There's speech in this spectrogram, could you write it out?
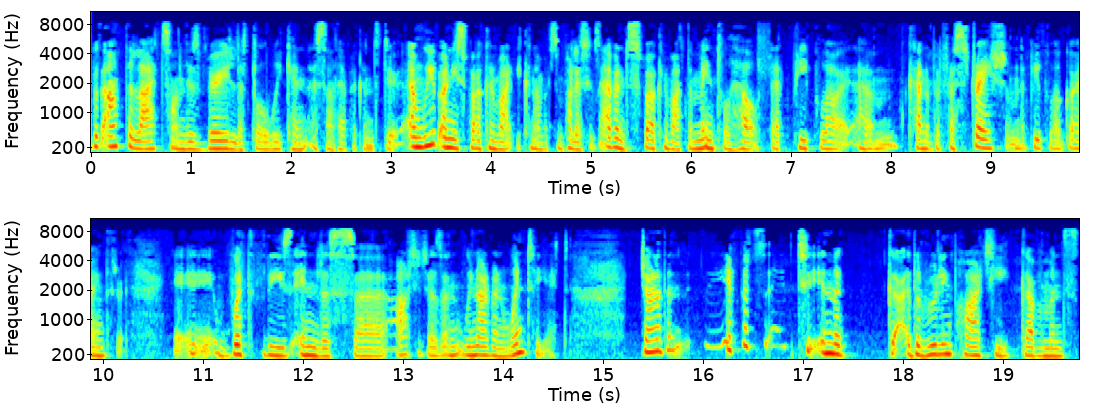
without the lights on, there's very little we can as South Africans do. And we've only spoken about economics and politics. I haven't spoken about the mental health that people are, um, kind of the frustration that people are going through uh, with these endless uh, outages and we're not even winter yet. Jonathan, if it's to, in the the ruling party government's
